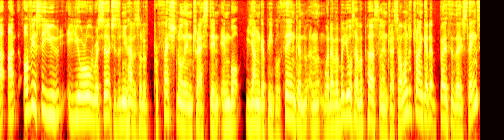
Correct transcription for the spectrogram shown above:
I, I, obviously, you you're all researchers and you have a sort of professional interest in, in what younger people think and, and whatever, but you also have a personal interest. So I want to try and get at both of those things,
